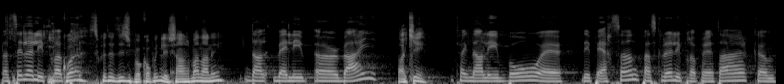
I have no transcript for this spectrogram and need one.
Parce que là, les Les quoi? propres... C'est quoi t'as dit? J'ai pas compris les changements dans les... Dans, ben, les, un bail, OK. fait que dans les baux euh, des personnes, parce que là, les propriétaires, comme,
